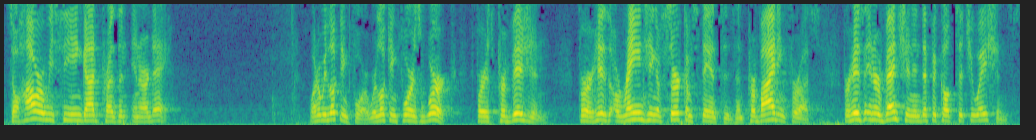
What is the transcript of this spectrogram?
So, how are we seeing God present in our day? What are we looking for? We're looking for His work, for His provision, for His arranging of circumstances and providing for us, for His intervention in difficult situations.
